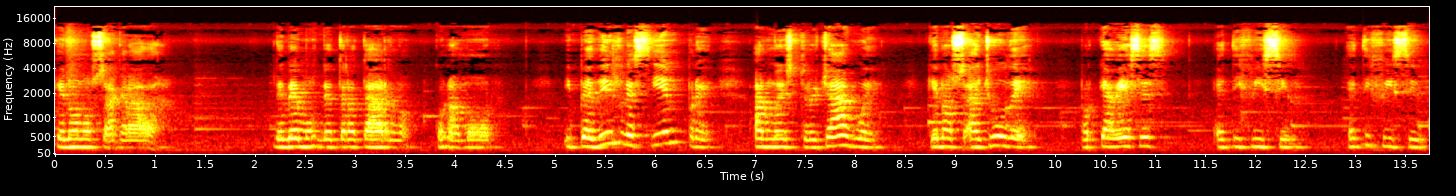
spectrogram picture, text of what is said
que no nos agrada. Debemos de tratarlo con amor y pedirle siempre a nuestro Yahweh que nos ayude porque a veces es difícil, es difícil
